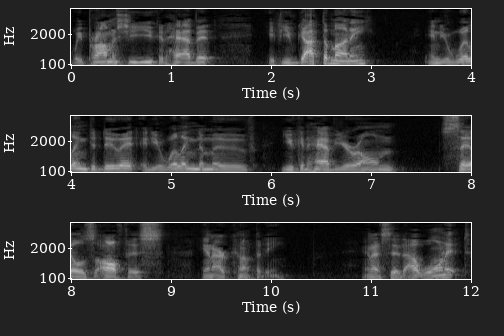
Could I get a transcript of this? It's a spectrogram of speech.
We promised you you could have it. If you've got the money, and you're willing to do it and you're willing to move, you can have your own sales office in our company. And I said, I want it.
